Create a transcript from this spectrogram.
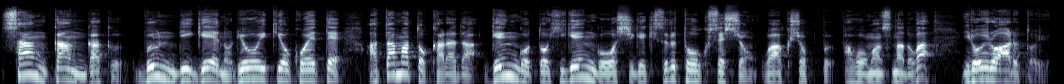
産官学分理芸の領域を超えて頭と体言語と非言語を刺激するトークセッションワークショップパフォーマンスなどがいろいろあるという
